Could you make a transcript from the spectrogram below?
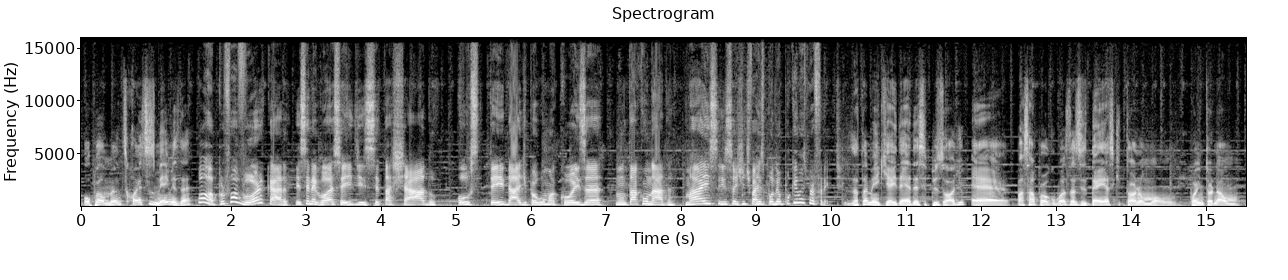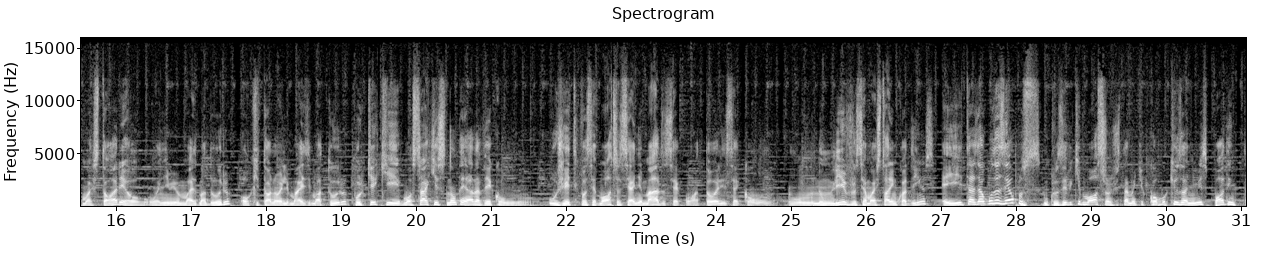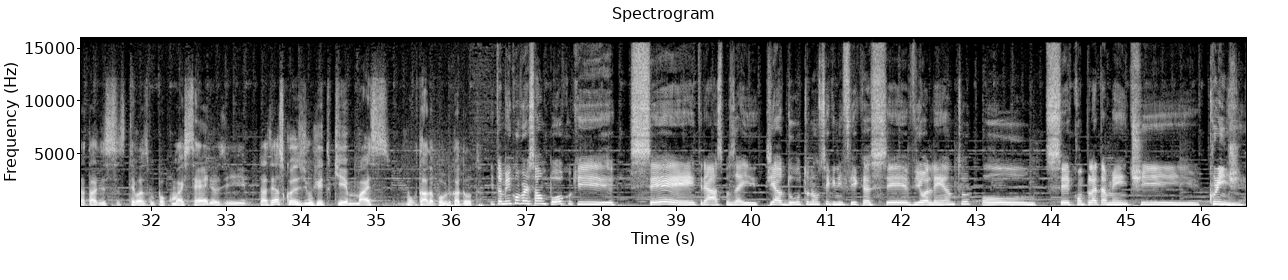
Ou pelo menos conhece os memes, né? Pô, por favor, cara. Esse negócio aí de ser taxado ou ter idade pra alguma coisa não tá com nada. Mas isso a gente vai responder um pouquinho mais pra frente. Exatamente. E a ideia desse episódio é passar por algumas das ideias que tornam um, podem tornar um- uma história ou um anime mais maduro, ou que tornam ele mais imaturo. Porque que mostrar que isso não tem nada a ver com o jeito que você mostra, se é animado, se é com atores, se é com um, num livro, se é uma história em quadrinhos. E trazer alguns exemplos, inclusive, que mostram justamente como que os animes podem tratar desses temas um pouco mais sérios e trazer as coisas de um jeito que é mais guys. Voltado ao público adulto. E também conversar um pouco que ser, entre aspas, aí, de adulto não significa ser violento ou ser completamente cringe.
